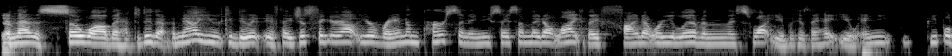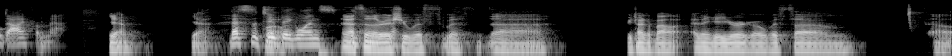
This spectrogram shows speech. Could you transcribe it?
Yep. And that is so wild they have to do that. But now you could do it if they just figure out you're a random person and you say something they don't like. They find out where you live and then they swat you because they hate you, and you, people die from that. Yeah. Yeah. That's the two Well, big ones. That's another issue with with uh we talked about I think a year ago with um uh,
